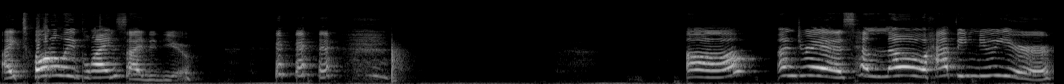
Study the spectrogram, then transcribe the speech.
I totally blindsided you. Aw, Andreas, hello, happy new year.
